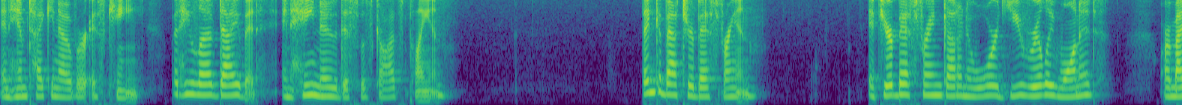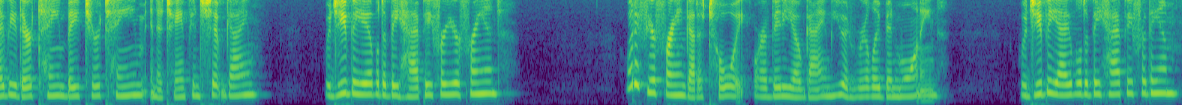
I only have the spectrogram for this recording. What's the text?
and him taking over as king, but he loved David, and he knew this was God's plan. Think about your best friend. If your best friend got an award you really wanted, or maybe their team beat your team in a championship game, would you be able to be happy for your friend? What if your friend got a toy or a video game you had really been wanting? Would you be able to be happy for them?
